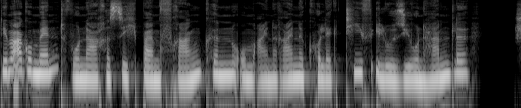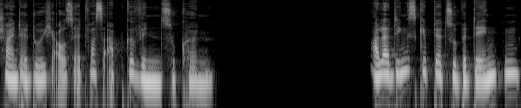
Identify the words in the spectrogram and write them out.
Dem Argument, wonach es sich beim Franken um eine reine Kollektivillusion handle, scheint er durchaus etwas abgewinnen zu können. Allerdings gibt er zu bedenken,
